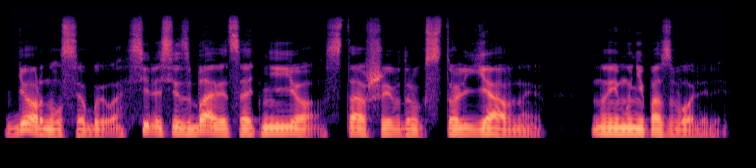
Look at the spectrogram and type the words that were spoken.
дернулся было, силясь избавиться от нее, ставшей вдруг столь явною, но ему не позволили.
